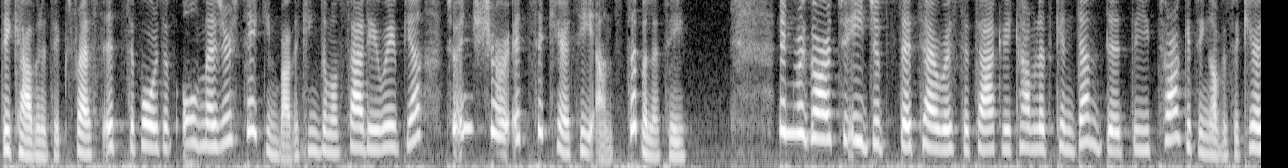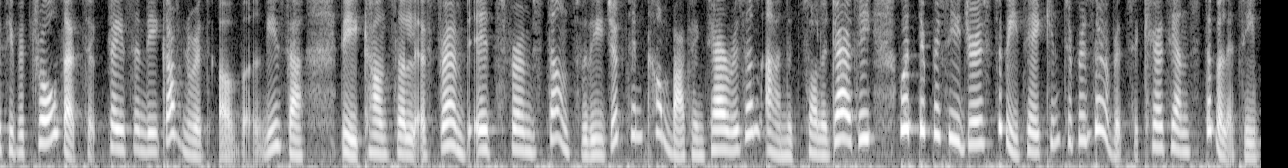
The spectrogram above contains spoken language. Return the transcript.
The cabinet expressed its support of all measures taken by the Kingdom of Saudi Arabia to ensure its security and stability. In regard to Egypt's terrorist attack, the cabinet condemned the targeting of a security patrol that took place in the governorate of Giza. The council affirmed its firm stance with Egypt in combating terrorism and its solidarity with the procedures to be taken to preserve its security and stability.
